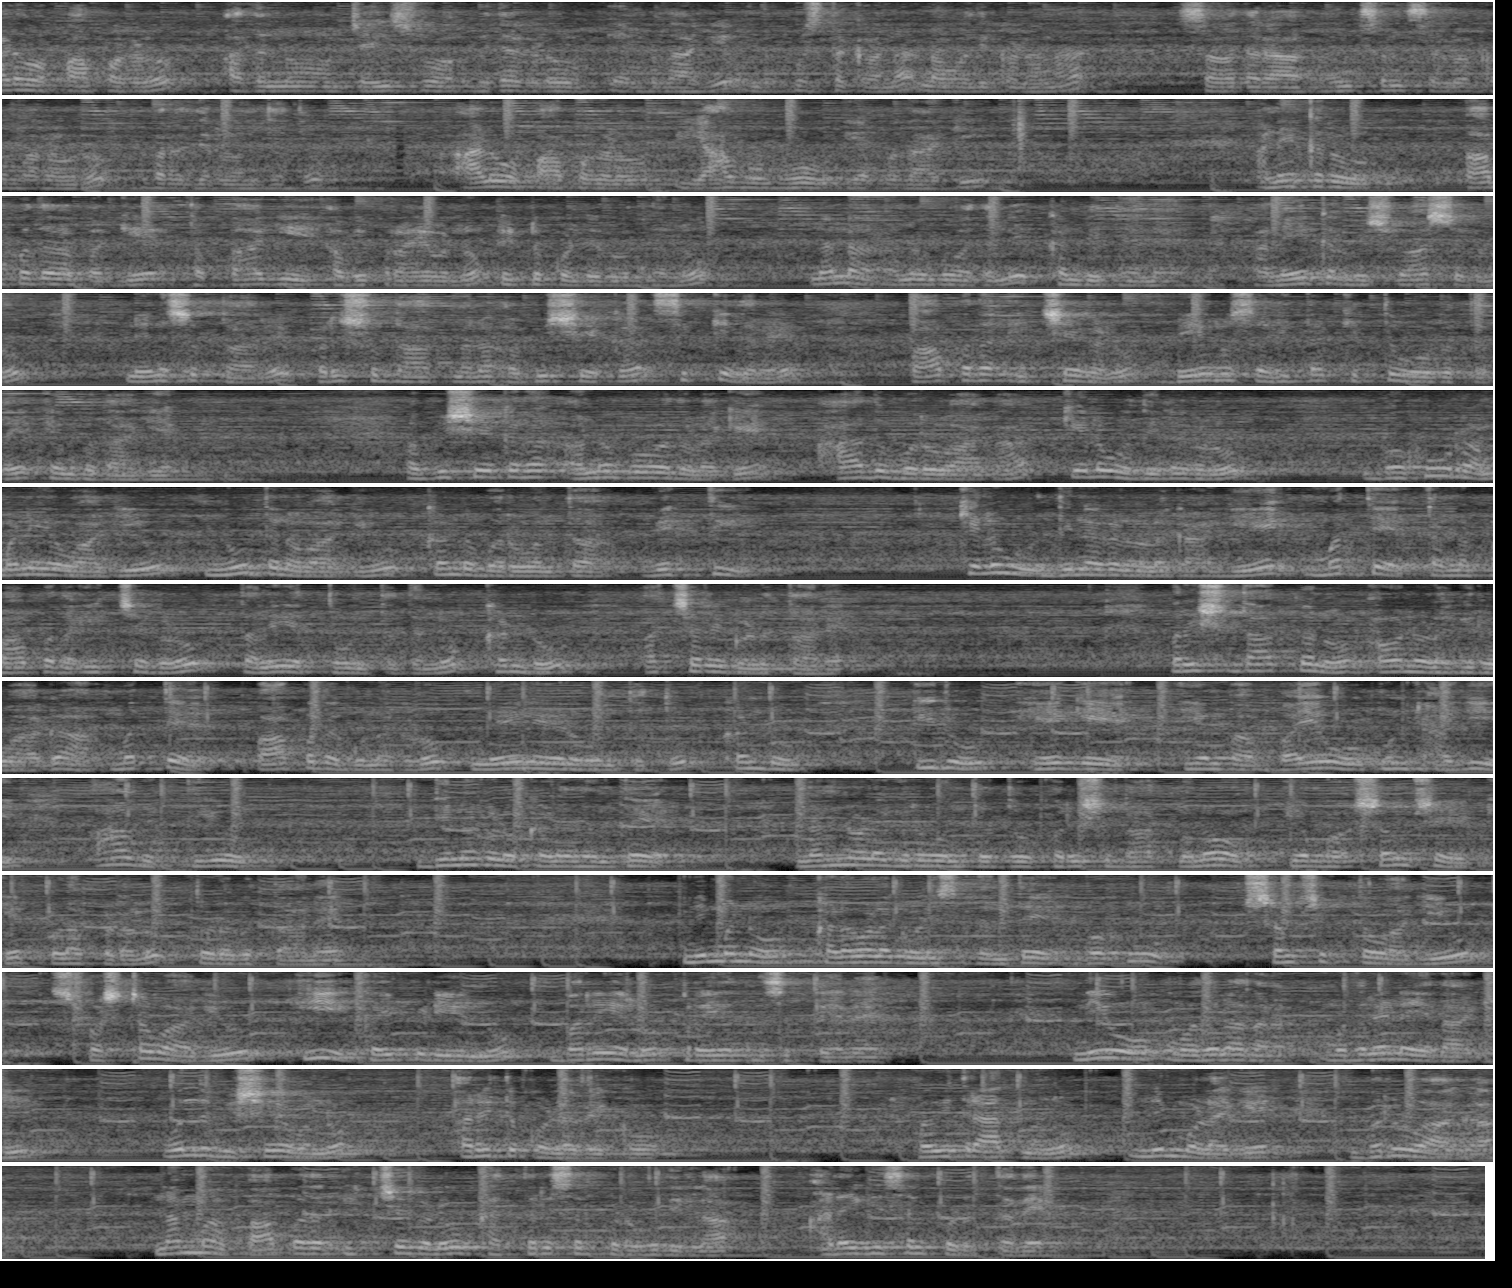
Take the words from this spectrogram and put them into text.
ಆಡುವ ಪಾಪಗಳು, ಅದನ್ನು ಜಯಿಸುವ ವಿಧಗಳು ಎಂಬುದಾಗಿ ಒಂದು ಪುಸ್ತಕವನ್ನು ನಾವು ಓದಿಕೊಳ್ಳೋಣ. ಸಹೋದರ ವಿನ್ಸನ್ ಸೆಲ್ವಕುಮಾರ್ ಅವರು ಬರೆದಿರುವಂಥದ್ದು, ಆಳುವ ಪಾಪಗಳು ಯಾವುವು ಎಂಬುದಾಗಿ. ಅನೇಕರು ಪಾಪದ ಬಗ್ಗೆ ತಪ್ಪಾಗಿ ಅಭಿಪ್ರಾಯವನ್ನು ಇಟ್ಟುಕೊಂಡಿರುವುದನ್ನು ನನ್ನ ಅನುಭವದಲ್ಲಿ ಕಂಡಿದ್ದೇನೆ. ಅನೇಕ ವಿಶ್ವಾಸಿಗಳು ನೆನೆಸುತ್ತಾರೆ, ಪರಿಶುದ್ಧಾತ್ಮನ ಅಭಿಷೇಕ ಸಿಕ್ಕಿದರೆ ಪಾಪದ ಇಚ್ಛೆಗಳು ಬೇರು ಸಹಿತ ಕಿತ್ತು ಹೋಗುತ್ತದೆ ಎಂಬುದಾಗಿ. ಅಭಿಷೇಕದ ಅನುಭವದೊಳಗೆ ಹಾದು ಬರುವಾಗ ಕೆಲವು ದಿನಗಳು ಬಹು ರಮಣೀಯವಾಗಿಯೂ ನೂತನವಾಗಿಯೂ ಕಂಡುಬರುವಂಥ ವ್ಯಕ್ತಿ ಕೆಲವು ದಿನಗಳೊಳಗಾಗಿಯೇ ಮತ್ತೆ ತನ್ನ ಪಾಪದ ಇಚ್ಛೆಗಳು ತಲೆ ಎತ್ತುವಂಥದ್ದನ್ನು ಕಂಡು ಅಚ್ಚರಿಗೊಳ್ಳುತ್ತಾನೆ. ಪರಿಶುದ್ಧಾತ್ಮನು ಅವನೊಳಗಿರುವಾಗ ಮತ್ತೆ ಪಾಪದ ಗುಣಗಳು ಮೇಲೇಳುವಂಥದ್ದು ಕಂಡು ಇದು ಹೇಗೆ ಎಂಬ ಭಯವು ಉಂಟಾಗಿ ಆ ವ್ಯಕ್ತಿಯು ದಿನಗಳು ಕಳೆದಂತೆ ನನ್ನೊಳಗಿರುವಂಥದ್ದು ಪರಿಶುದ್ಧಾತ್ಮನೋ ಎಂಬ ಸಂಶಯಕ್ಕೆ ಒಳಪಡಲು ತೊಡಗುತ್ತಾನೆ. ನಿಮ್ಮನ್ನು ಕಳವಳಗೊಳಿಸದಂತೆ ಬಹು ಸಂಕ್ಷಿಪ್ತವಾಗಿಯೂ ಸ್ಪಷ್ಟವಾಗಿಯೂ ಈ ಕೈಪಿಡಿಯನ್ನು ಬರೆಯಲು ಪ್ರಯತ್ನಿಸುತ್ತೇನೆ. ನೀವು ಮೊದಲಾದ ಮೊದಲನೆಯದಾಗಿ ಒಂದು ವಿಷಯವನ್ನು ಅರಿತುಕೊಳ್ಳಬೇಕು. ಪವಿತ್ರ ಆತ್ಮನು ನಿಮ್ಮೊಳಗೆ ಬರುವಾಗ ನಮ್ಮ ಪಾಪದ ಇಚ್ಛೆಗಳು ಕತ್ತರಿಸಲ್ಪಡುವುದಿಲ್ಲ, ಅಡಗಿಸಲ್ಪಡುತ್ತದೆ.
